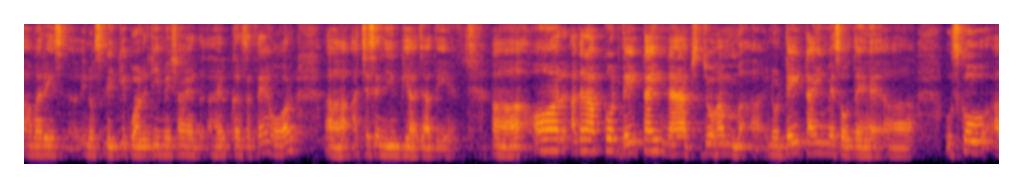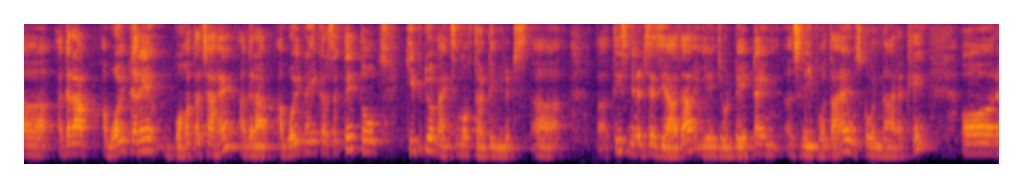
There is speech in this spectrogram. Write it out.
हमारे यू नो स्लीप की क्वालिटी में शायद हेल्प कर सकते हैं और आ, अच्छे से नींद भी आ जाती है। आ, और अगर आपको डे टाइम नैप्स जो हम यू नो डे टाइम में सोते हैं आ, उसको अगर आप अवॉइड करें बहुत अच्छा है। अगर आप अवॉइड नहीं कर सकते तो keep to maximum of thirty minutes तीस मिनट से ज़्यादा ये जो डे टाइम स्लीप होता है, उसको ना रखें। और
